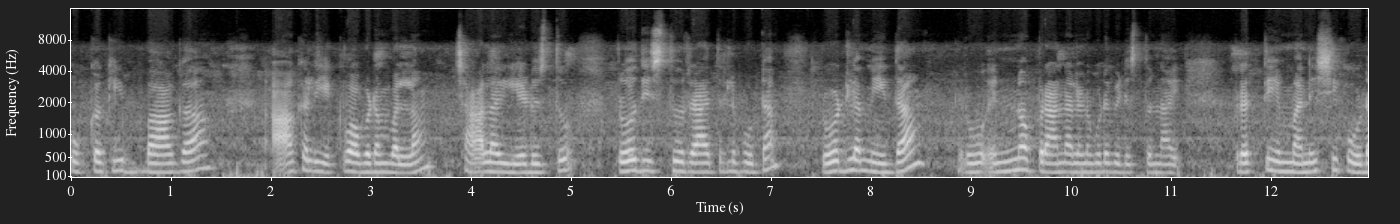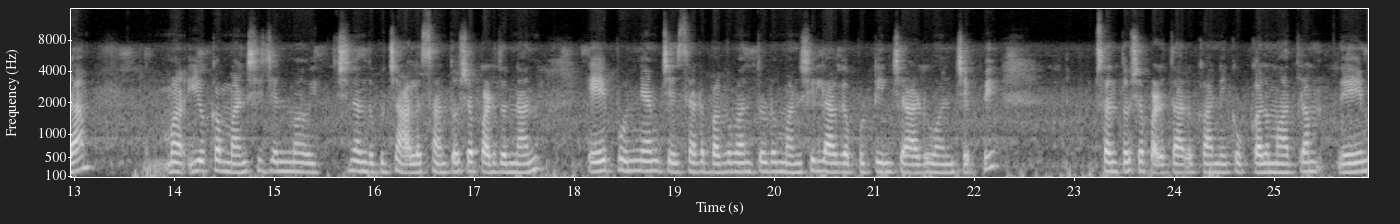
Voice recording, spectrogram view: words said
కుక్కకి బాగా ఆకలి ఎక్కువ అవ్వడం వల్ల చాలా ఏడుస్తూ రోదిస్తూ రాత్రిల పూట రోడ్ల మీద రో ఎన్నో ప్రాణాలను కూడా విడుస్తున్నాయి. ప్రతి మనిషి కూడా ఈ యొక్క మనిషి జన్మ ఇచ్చినందుకు చాలా సంతోషపడుతున్నాను. ఏ పుణ్యం చేశాడు భగవంతుడు మనిషిలాగా పుట్టించాడు అని చెప్పి సంతోషపడతారు. కానీ కుక్కలు మాత్రం ఏం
